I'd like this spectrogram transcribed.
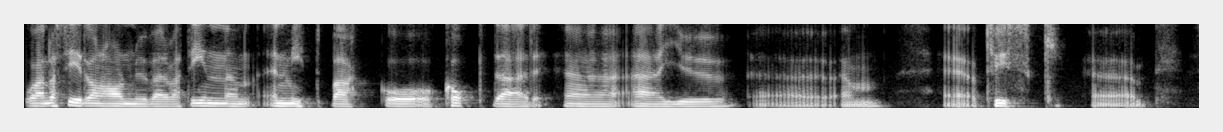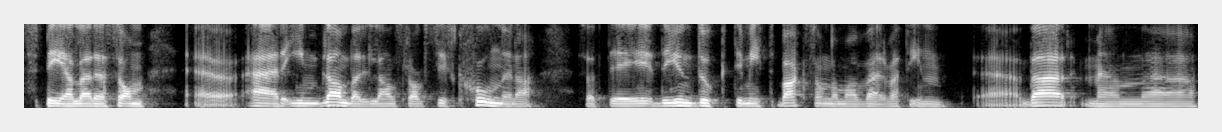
å andra sidan har de nu värvat in en, en mittback och Kock där eh, är ju eh, en eh, tysk eh, spelare som Eh, är inblandad i landslagsdiskussionerna. Så att det, det är ju en duktig mittback som de har värvat in eh, där. Men eh,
